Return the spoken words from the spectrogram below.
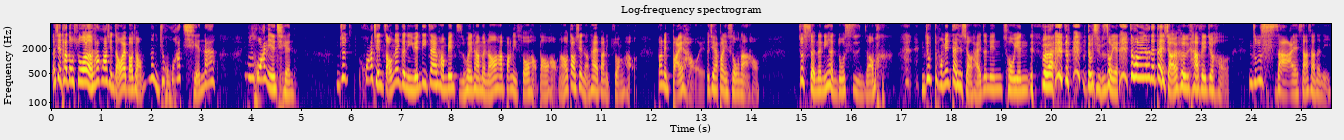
而且他都说了他花钱找外包就，那你就花钱呐、又不是花你的钱，你就花钱找那个你原地在旁边指挥他们，然后他帮你收好包好，然后到现场他也帮你装好，帮你摆好，诶，而且还帮你收纳好，就省了你很多事，你知道吗？你就旁边带着小孩这边抽烟，不是，这对不起，不是抽烟，这旁边他在带小孩喝咖啡就好了。你怎么傻哎、傻傻的你。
